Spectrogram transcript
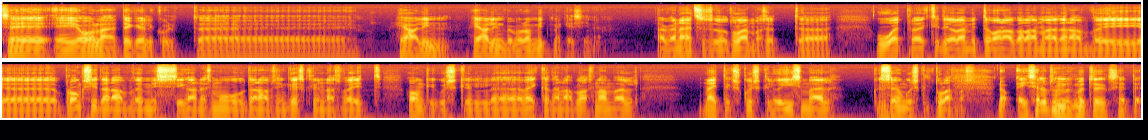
see ei ole tegelikult äh, hea linn, hea linn peab olema mitmekesine. aga näed sa seda tulemas, et äh, uued projektid ei ole mitte Vana-Kalamaja tänav või äh, Pronksi tänav või mis iganes muu tänav siin kesklinnas, vaid ongi kuskil äh, väike tänav Lasnamäel, näiteks kuskil Õismäel, kas see on kuskilt tulemas? no ei, selles mõttes ma ütleks, et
